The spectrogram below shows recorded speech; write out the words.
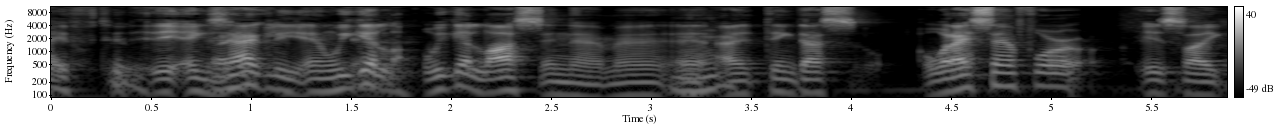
life too. Exactly, and we Yeah. get we get lost in that, man. And Mhm. I think that's what I stand for. Is like,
